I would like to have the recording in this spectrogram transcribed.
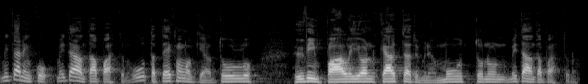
Mitä, niin kuin, mitä on tapahtunut? Uutta teknologiaa on tullut hyvin paljon, käyttäytyminen on muuttunut. Mitä on tapahtunut?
